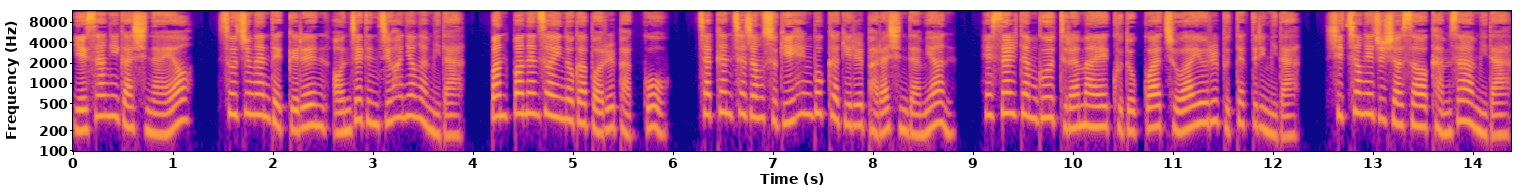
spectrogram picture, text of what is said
예상이 가시나요? 소중한 댓글은 언제든지 환영합니다. 뻔뻔한 서인호가 벌을 받고 착한 차정숙이 행복하기를 바라신다면 햇살탐구 드라마의 구독과 좋아요를 부탁드립니다. 시청해주셔서 감사합니다.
